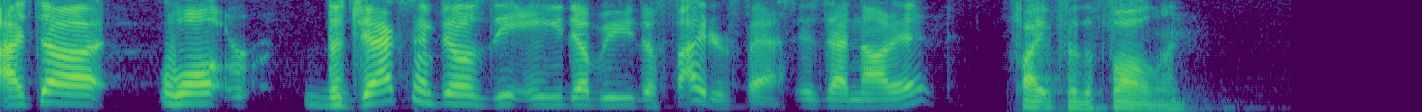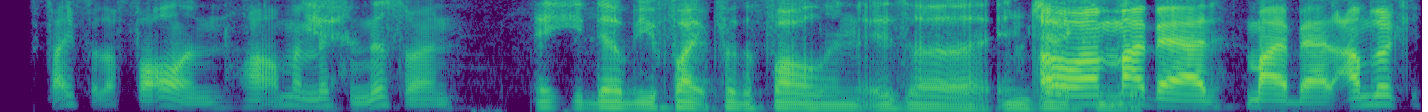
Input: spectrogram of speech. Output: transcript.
I thought, well, the Jacksonville is the AEW the Fyter Fest. Is that not it? Fight for the Fallen. Fight for the Fallen. How am I missing this one? AEW Fight for the Fallen is uh in Oh, um, my bad. My bad. I'm looking.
